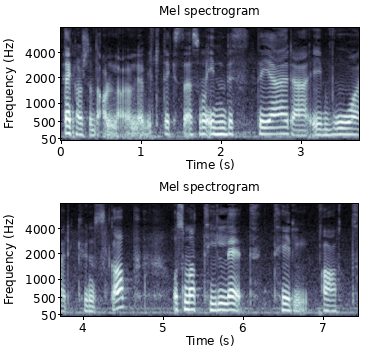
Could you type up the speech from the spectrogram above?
Det er kanskje det aller, aller viktigste. Som investerer i vår kunnskap, og som har tillit til at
